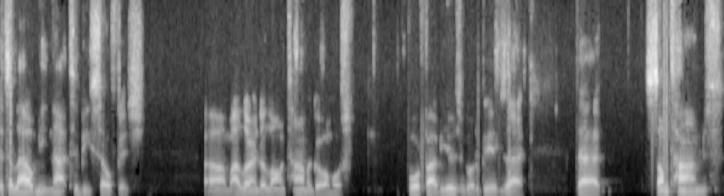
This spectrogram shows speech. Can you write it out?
it's allowed me not to be selfish. Um, I learned a long time ago, almost four or five years ago to be exact, that sometimes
